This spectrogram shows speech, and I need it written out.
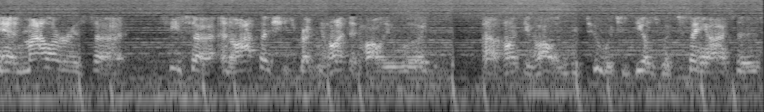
And Marla is, uh, she's uh, an author. She's written Haunted Hollywood, uh, Haunted Hollywood 2, which deals with seances,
